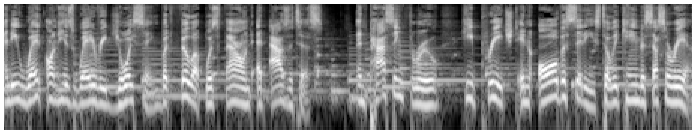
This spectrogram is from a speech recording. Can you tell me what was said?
and he went on his way rejoicing. But Philip was found at Azotus, and passing through, he preached in all the cities till he came to Caesarea.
